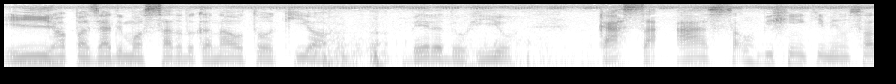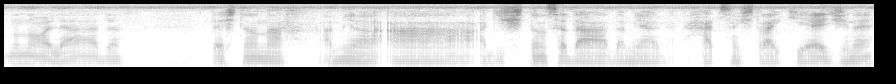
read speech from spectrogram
E rapaziada e moçada do canal, tô aqui ó, beira do rio, caça a só o bichinho aqui mesmo, só dando uma olhada, testando a, a minha, a, a, distância da, da minha Hudson Strike Edge, né?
